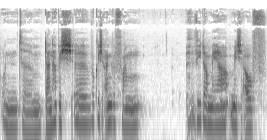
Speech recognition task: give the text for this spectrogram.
Und ähm, dann habe ich äh, wirklich angefangen, wieder mehr mich auf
